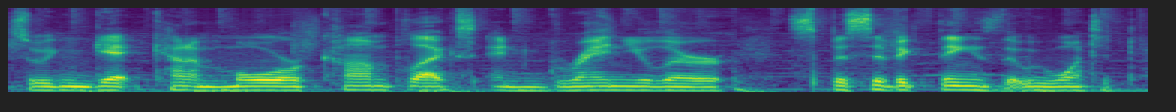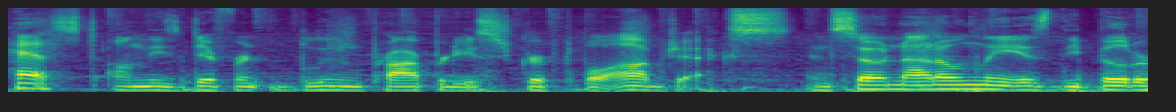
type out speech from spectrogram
so we can get kind of more complex and granular specific things that we want to test on these different balloon properties scriptable objects. And so not only is the builder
